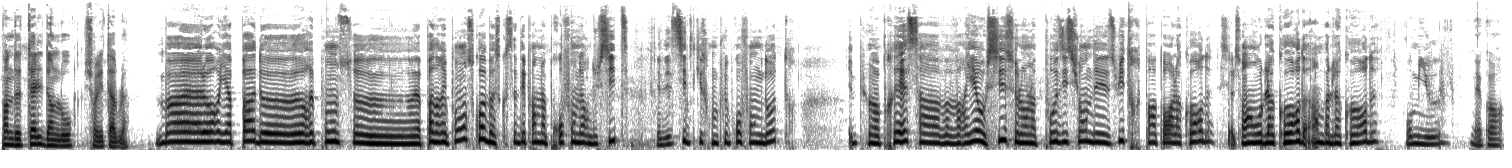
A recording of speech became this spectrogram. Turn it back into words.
pendent-elles dans l'eau sur les tables? Bah alors il n'y a pas de réponse, euh, y a pas de réponse quoi, parce que ça dépend de la profondeur du site. Il y a des sites qui seront plus profonds que d'autres. Et puis après, ça va varier aussi selon la position des huîtres par rapport à la corde. Si elles sont en haut de la corde, en bas de la corde, au milieu. D'accord.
